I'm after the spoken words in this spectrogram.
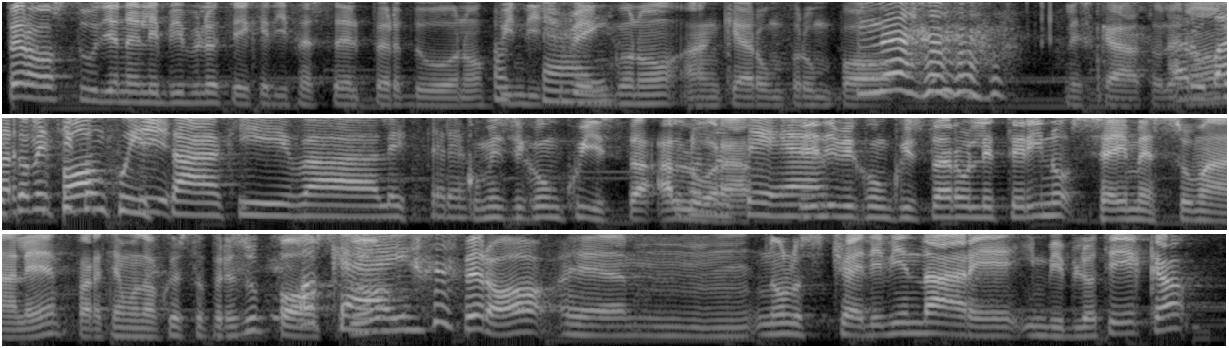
Però studia nelle biblioteche di Festa del Perdono, quindi Ok. ci vengono anche a rompere un po' le scatole. A no? Come si posti. conquista chi va a lettere? Come si conquista? Allora, te, se eh? devi conquistare un letterino, sei messo male. Partiamo da questo presupposto. Ok. Però, ehm, non lo so, cioè, devi andare in biblioteca.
